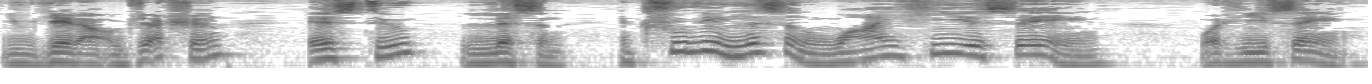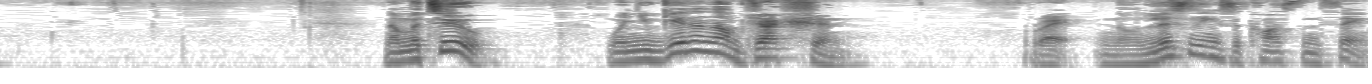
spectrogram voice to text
you get an objection, is to listen and truly listen why he is saying what he's saying. Number two, when you get an objection, right, you know, listening is a constant thing,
